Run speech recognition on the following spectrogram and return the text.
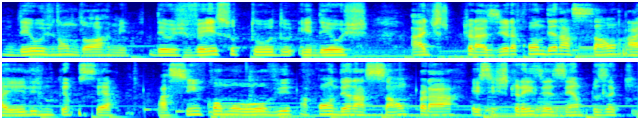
Deus não dorme. Deus vê isso tudo e Deus há de trazer a condenação a eles no tempo certo. Assim como houve a condenação para esses três exemplos aqui.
